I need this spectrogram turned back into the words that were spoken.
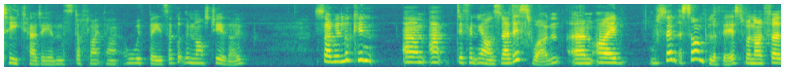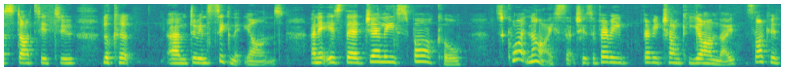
tea caddy and stuff like that, all with beads. I got them last year though. So we're looking um, at different yarns. Now this one, um, I sent a sample of this when I first started to look at um, doing Cygnet yarns. And it is their Jelly Sparkle. It's quite nice actually. It's a very, very chunky yarn though. It's like a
